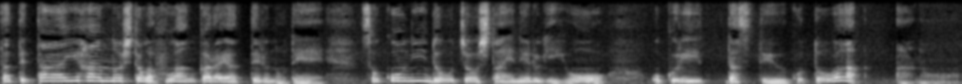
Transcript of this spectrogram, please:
だって大半の人が不安からやってるのでそこに同調したエネルギーを送り出すっていうことはあの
